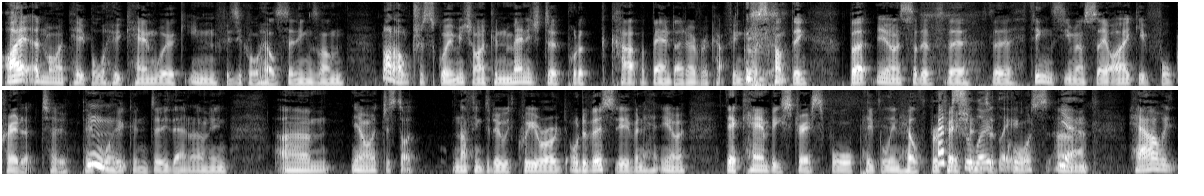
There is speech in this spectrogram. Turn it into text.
I admire people who can work in physical health settings. I'm not ultra squeamish. I can manage to put a cut, a band-aid over a cut finger or something. But you know, sort of the the things you must say. I give full credit to people who can do that. I mean, um, you know, I just uh, nothing to do with queer or, or diversity. Even you know, there can be stress for people in health professions, Absolutely. of course. Yeah. How you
